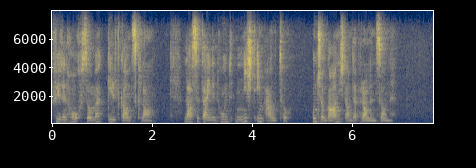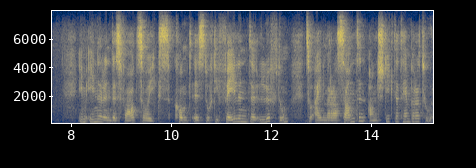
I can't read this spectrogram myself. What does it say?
Für den Hochsommer gilt ganz klar, lasse deinen Hund nicht im Auto und schon gar nicht an der prallen Sonne. Im Inneren des Fahrzeugs kommt es durch die fehlende Lüftung zu einem rasanten Anstieg der Temperatur.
